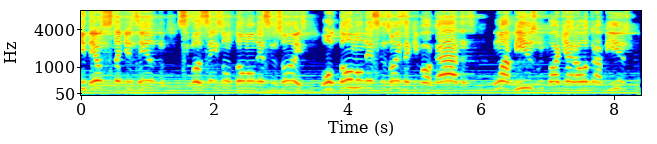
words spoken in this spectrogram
E Deus está dizendo: se vocês não tomam decisões, ou tomam decisões equivocadas, um abismo pode gerar outro abismo.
